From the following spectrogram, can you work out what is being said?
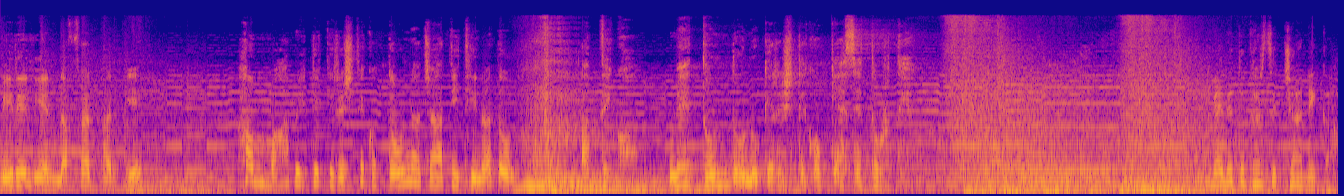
मेरे लिए नफरत भर के हम माँ बेटे के रिश्ते को तोड़ना चाहती थी ना तुम अब देखो, मैं तुम दोनों के रिश्ते को कैसे तोड़ती हूँ? मैंने तो घर से जाने का,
